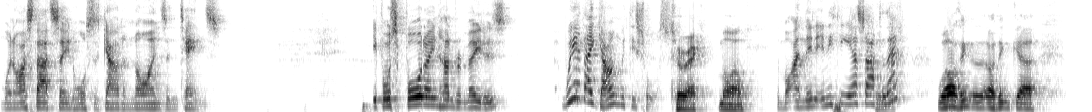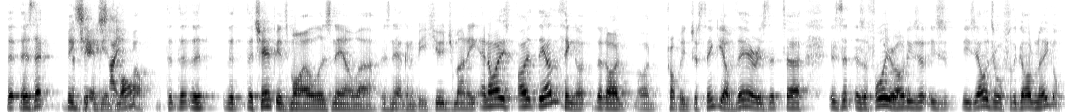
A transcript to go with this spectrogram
when I start seeing horses going to nines and tens. If it was 1400 metres, where are they going with this horse? Toorak mile. The mile, And then anything else after that? Well, I think I think uh, there's that big That's champions mile. The the, the, the champions mile is now uh, is now going to be huge money. And I, I the other thing that I I'd probably just thinking of there is that uh, is that as a four year old he's, he's he's eligible for the Golden Eagle,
